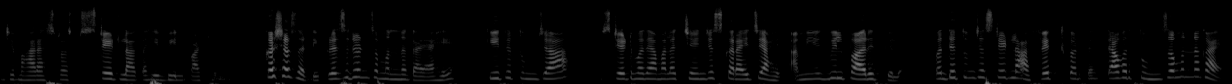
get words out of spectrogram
म्हणजे महाराष्ट्र स्टेटला आता हे बिल पाठवलं. कशासाठी? प्रेसिडेंटचं म्हणणं काय आहे? की इथे तुमच्या स्टेटमध्ये आम्हाला चेंजेस करायचे आहेत. आम्ही एक बिल पारित केलं. पण ते तुमच्या स्टेटला अफेक्ट करतंय. त्यावर तुमचं म्हणणं काय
